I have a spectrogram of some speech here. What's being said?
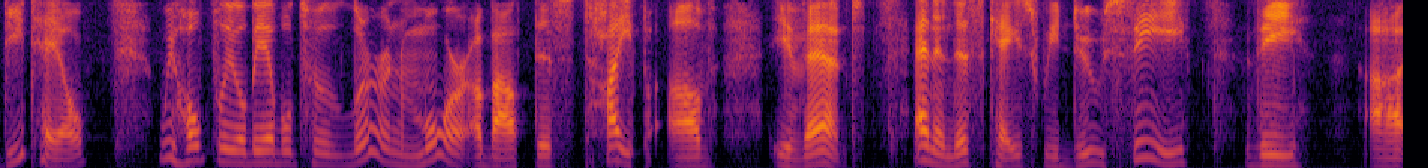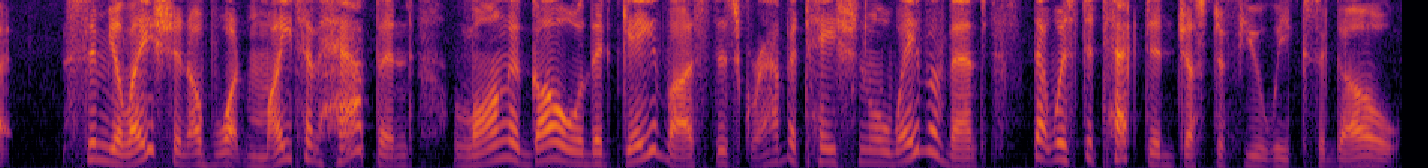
detail, we hopefully will be able to learn more about this type of event. And in this case, we do see the uh, simulation of what might have happened long ago that gave us this gravitational wave event that was detected just a few weeks ago.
